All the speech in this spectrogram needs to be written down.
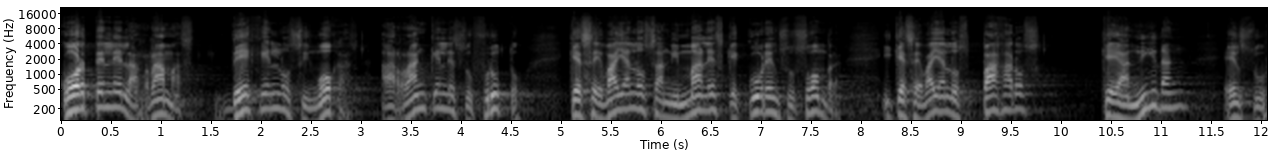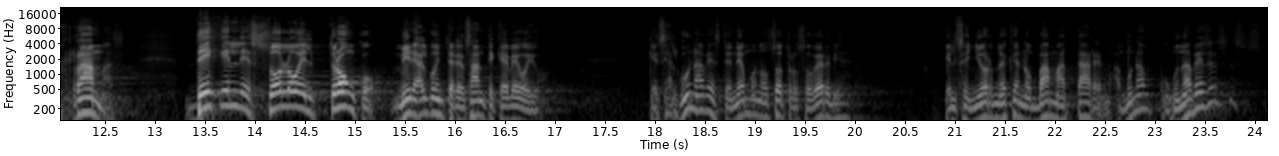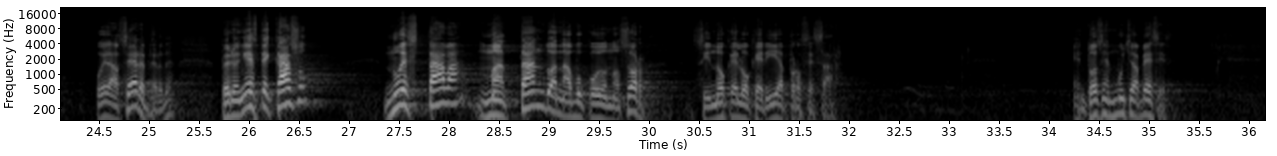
córtenle las ramas, déjenlo sin hojas, arránquenle su fruto, que se vayan los animales que cubren su sombra y que se vayan los pájaros que anidan en sus ramas Déjenle solo el tronco. Mire algo interesante que veo yo. Que si alguna vez tenemos nosotros soberbia, el Señor no es que nos va a matar. Una, una vez puede hacer, ¿verdad? Pero en este caso no estaba matando a Nabucodonosor, sino que lo quería procesar. Entonces muchas veces,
